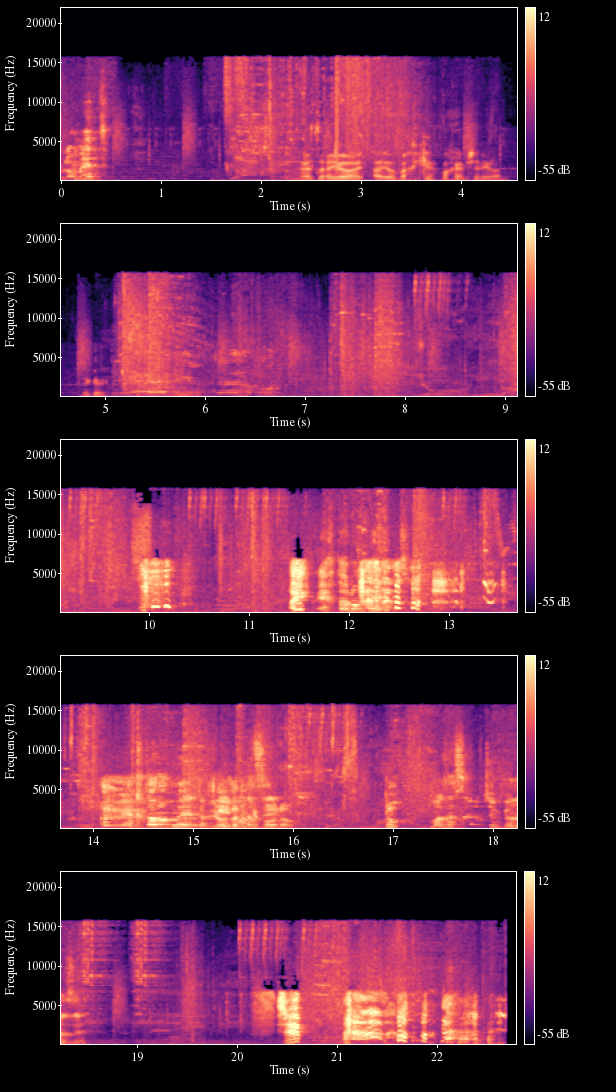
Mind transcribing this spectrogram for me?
עוד לא מת? זה היום הכי כיף בחיים של רן. לגיא. איך אתה לא מת? איך אתה לא מת, אחי? מה זה? מה זה הסרט צ'מפיון הזה?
